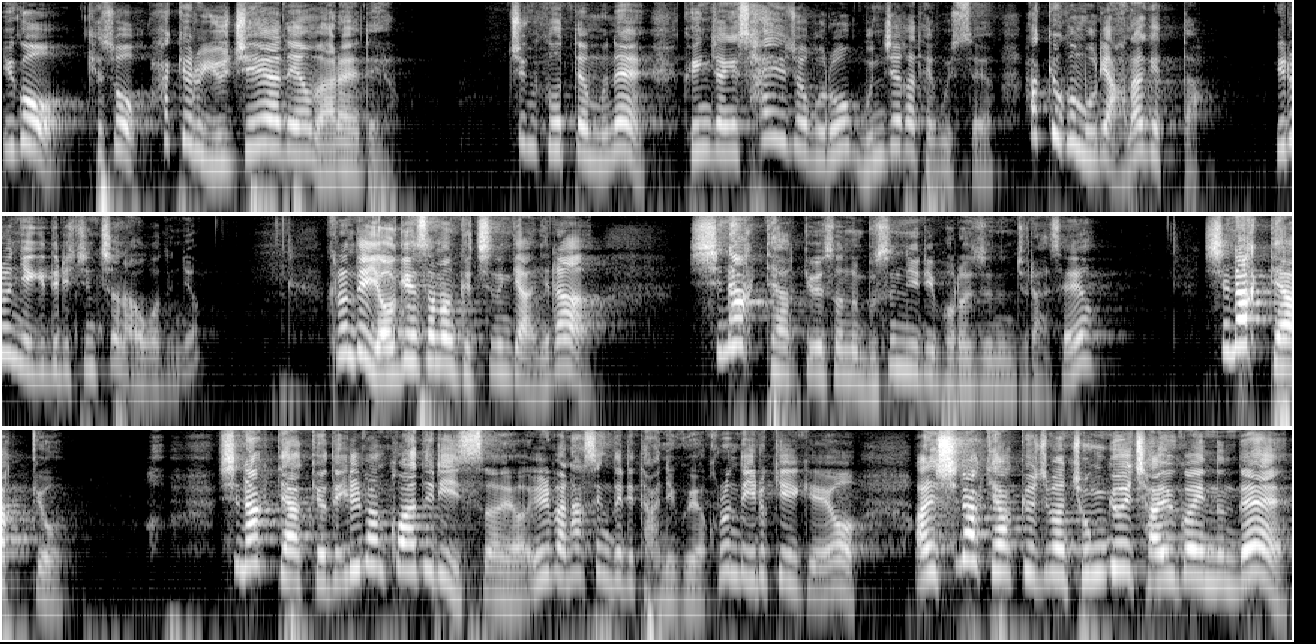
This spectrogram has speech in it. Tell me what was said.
이거 계속 학교를 유지해야 돼요, 말아야 돼요. 지금 그것 때문에 굉장히 사회적으로 문제가 되고 있어요. 학교 그럼 우리 안 하겠다. 이런 얘기들이 진짜 나오거든요. 그런데 여기에서만 그치는 게 아니라 신학대학교에서는 무슨 일이 벌어지는 줄 아세요? 신학대학교. 신학대학교도 일반 과들이 있어요. 일반 학생들이 다니고요. 그런데 이렇게 얘기해요. 아니, 신학대학교지만 종교의 자유가 있는데,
